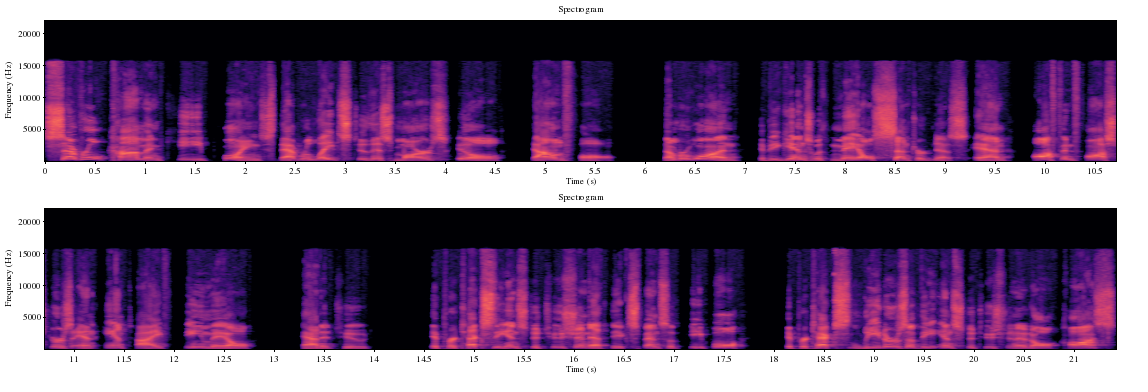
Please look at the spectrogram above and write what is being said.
several common key points that relates to this Mars Hill downfall. Number one, it begins with male centeredness and often fosters an anti female attitude. It protects the institution at the expense of people it protects leaders of the institution at all costs.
